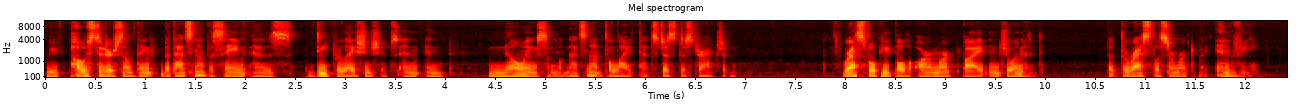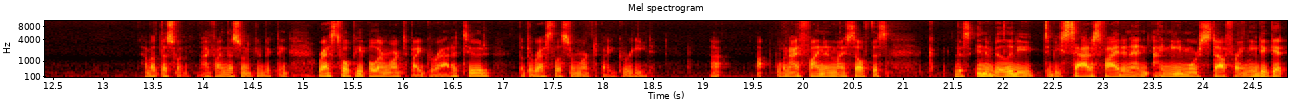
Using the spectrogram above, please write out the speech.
we've posted or something. But that's not the same as deep relationships and, and knowing someone. That's not delight, that's just distraction. Restful people are marked by enjoyment, but the restless are marked by envy how about this one? I find this one convicting. Restful people are marked by gratitude, but the restless are marked by greed. Uh, uh, when I find in myself this this inability to be satisfied and I, I, need more stuff or I need to get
